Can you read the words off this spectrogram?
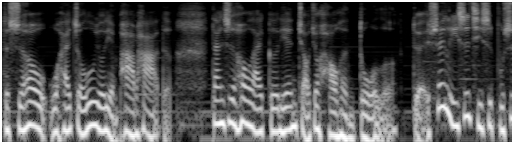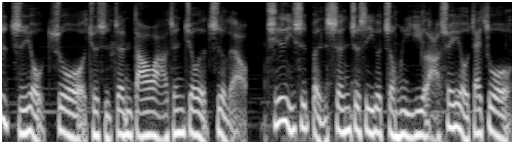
的时候，我还走路有点怕怕的，但是后来隔天脚就好很多了。对，所以李医师其实不是只有做就是针刀啊、针灸的治疗。其实李师本身就是一个中医啦，所以有在做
